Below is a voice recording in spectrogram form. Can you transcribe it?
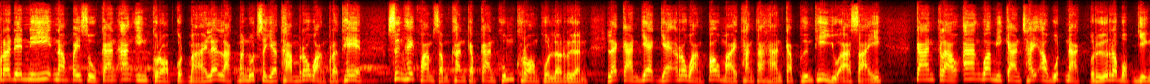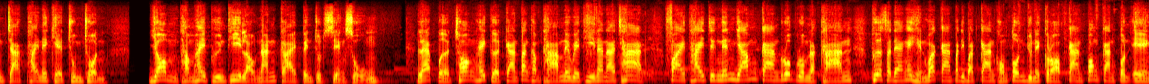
ประเด็นนี้นำไปสู่การอ้างอิงกรอบกฎหมายและหลักมนุษยธรรมระหว่างประเทศ ซึ่งให้ความสำคัญกับการคุ้มครองพลเรือน และการแยกแยะระหว่างเป้าหมายทางทหารกับพื้นที่อยู่อาศัย การกล่าวอ้างว่ามีการใช้อาวุธหนัก หรือระบบยิงจากภายในเขตชุมชน ย่อมทำให้พื้นที่เหล่านั้นกลายเป็นจุดเสี่ยงสูง และเปิดช่องให้เกิดการตั้งคำถามในเวทีนานาชาติ ฝ่ายไทยจึงเน้นย้ำการรวบรวมหลักฐาน เพื่อแสดงให้เห็นว่าการปฏิบัติการของตนอยู่ในกรอบการป้องกันตนเอง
